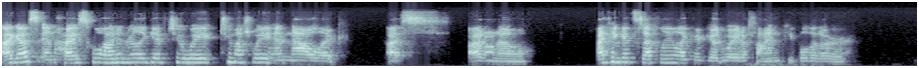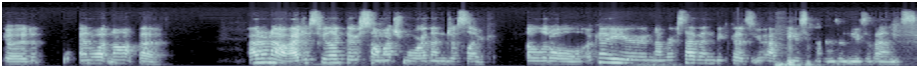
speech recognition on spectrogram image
I guess in high school I didn't really give too weight too much weight, and now like I I don't know. I think it's definitely like a good way to find people that are good and whatnot, but I don't know. I just feel like there's so much more than just like a little okay you're number seven because you have these times in these events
